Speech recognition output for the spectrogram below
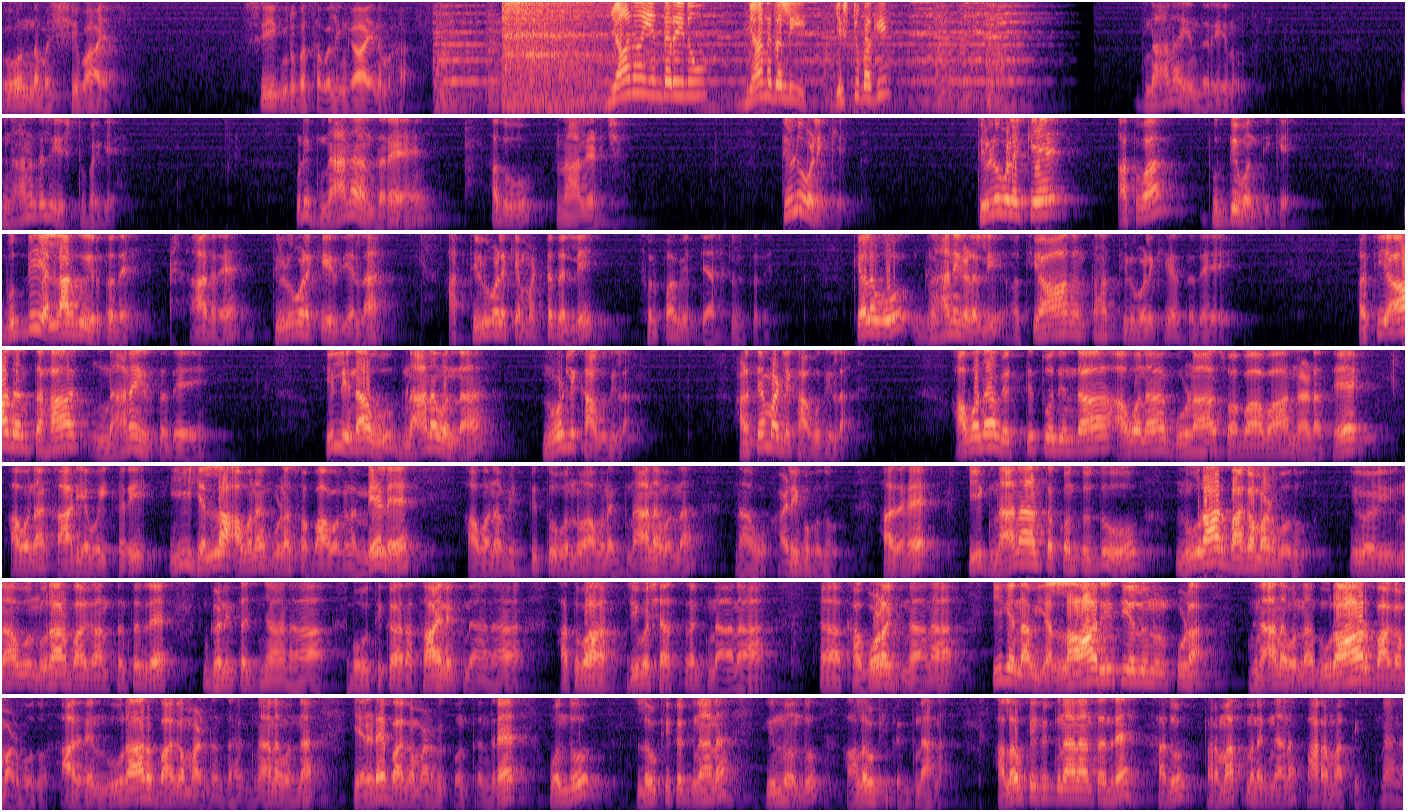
ಓಂ ನಮಃ ಶಿವಾಯ. ಶ್ರೀ ಗುರು ಬಸವಲಿಂಗಾಯ ನಮಃ. ಜ್ಞಾನ ಎಂದರೇನು? ಜ್ಞಾನದಲ್ಲಿ ಎಷ್ಟು ಬಗೆ? ಜ್ಞಾನ ಎಂದರೇನು? ಜ್ಞಾನದಲ್ಲಿ ಎಷ್ಟು ಬಗೆ? ನೋಡಿ ಜ್ಞಾನ ಅಂದರೆ ಅದು ನಾಲೆಡ್ಜ್ ತಿಳುವಳಿಕೆ. ತಿಳುವಳಿಕೆ ಅಥವಾ ಬುದ್ಧಿವಂತಿಕೆ. ಬುದ್ಧಿ ಎಲ್ಲರಿಗೂ ಇರ್ತದೆ. ಆದರೆ ತಿಳುವಳಿಕೆ ಇದೆಯಲ್ಲ, ಆ ತಿಳುವಳಿಕೆ ಮಟ್ಟದಲ್ಲಿ ಸ್ವಲ್ಪ ವ್ಯತ್ಯಾಸಗಳಿರ್ತದೆ. ಕೆಲವು ಜ್ಞಾನಿಗಳಲ್ಲಿ ಅತಿಯಾದಂತಹ ತಿಳುವಳಿಕೆ ಇರ್ತದೆ. ಅತಿಯಾದಂತಹ ಜ್ಞಾನ ಇರ್ತದೆ. ಇಲ್ಲಿ ನಾವು ಜ್ಞಾನವನ್ನು ನೋಡಲಿಕ್ಕಾಗೋದಿಲ್ಲ, ಅಳತೆ ಮಾಡಲಿಕ್ಕಾಗೋದಿಲ್ಲ. ಅವನ ವ್ಯಕ್ತಿತ್ವದಿಂದ ಅವನ ಗುಣ, ಸ್ವಭಾವ, ನಡತೆ ಅವನ ಕಾರ್ಯವೈಖರಿ, ಈ ಎಲ್ಲ ಅವನ ಗುಣ ಸ್ವಭಾವಗಳ ಮೇಲೆ ಅವನ ವ್ಯಕ್ತಿತ್ವವನ್ನು, ಅವನ ಜ್ಞಾನವನ್ನು ನಾವು ಅಳಿಬಹುದು. ಆದರೆ ಈ ಜ್ಞಾನ ಅಂತಕ್ಕಂಥದ್ದು ನೂರಾರು ಭಾಗ ಮಾಡ್ಬೋದು. ಈಗ ನಾವು ನೂರಾರು ಭಾಗ ಅಂತಂತಂದರೆ ಗಣಿತ ಜ್ಞಾನ, ಭೌತಿಕ ರಸಾಯನ ಜ್ಞಾನ, ಅಥವಾ ಜೀವಶಾಸ್ತ್ರ ಜ್ಞಾನ ಖಗೋಳ ಜ್ಞಾನ, ಹೀಗೆ ನಾವು ಎಲ್ಲ ರೀತಿಯಲ್ಲೂ ಕೂಡ ಜ್ಞಾನವನ್ನು ನೂರಾರು ಭಾಗ ಮಾಡ್ಬೋದು. ಆದರೆ ನೂರಾರು ಭಾಗ ಮಾಡಿದಂತಹ ಜ್ಞಾನವನ್ನು ಎರಡೇ ಭಾಗ ಮಾಡಬೇಕು ಅಂತಂದರೆ ಒಂದು ಲೌಕಿಕ ಜ್ಞಾನ, ಇನ್ನೊಂದು ಅಲೌಕಿಕ ಜ್ಞಾನ. ಅಲೌಕಿಕ ಜ್ಞಾನ ಅಂತಂದರೆ ಅದು ಪರಮಾತ್ಮನ ಜ್ಞಾನ, ಪಾರಮಾರ್ಥಿಕ ಜ್ಞಾನ.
